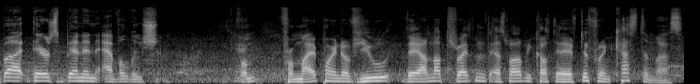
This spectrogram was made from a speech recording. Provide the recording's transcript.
but there's been an evolution. Okay. From from my point of view, they are not threatened as well because they have different customers.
